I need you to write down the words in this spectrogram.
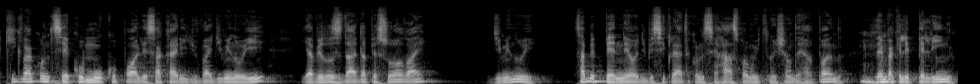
O que, que vai acontecer com o muco polissacarídeo? Vai diminuir e a velocidade da pessoa vai diminuir. Sabe pneu de bicicleta quando você raspa muito no chão derrapando? Uhum. Lembra aquele pelinho?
